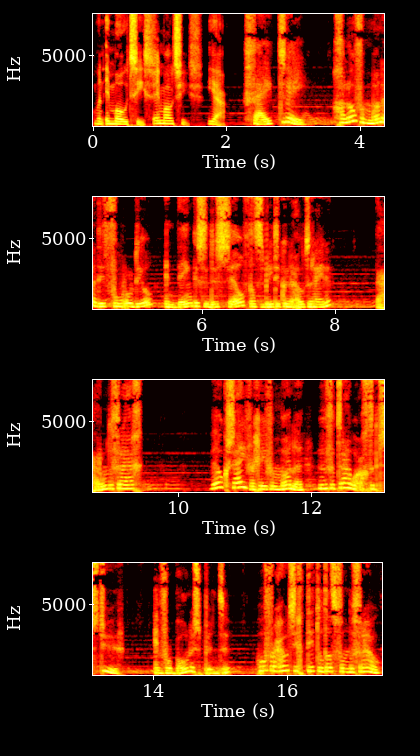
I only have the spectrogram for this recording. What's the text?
Mijn emoties. emoties. Ja. Feit 2. Geloven mannen dit vooroordeel en denken ze dus zelf dat ze beter kunnen autorijden? Daarom de vraag: Welk cijfer geven mannen hun vertrouwen achter het stuur? En voor bonuspunten, hoe verhoudt zich dit tot dat van de vrouw?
